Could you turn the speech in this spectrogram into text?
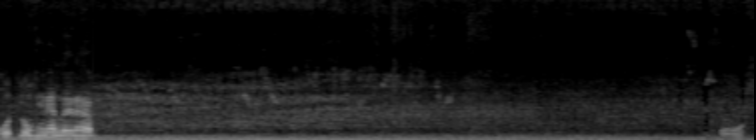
กดลงให้แน่นเลยนะครับโอเค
